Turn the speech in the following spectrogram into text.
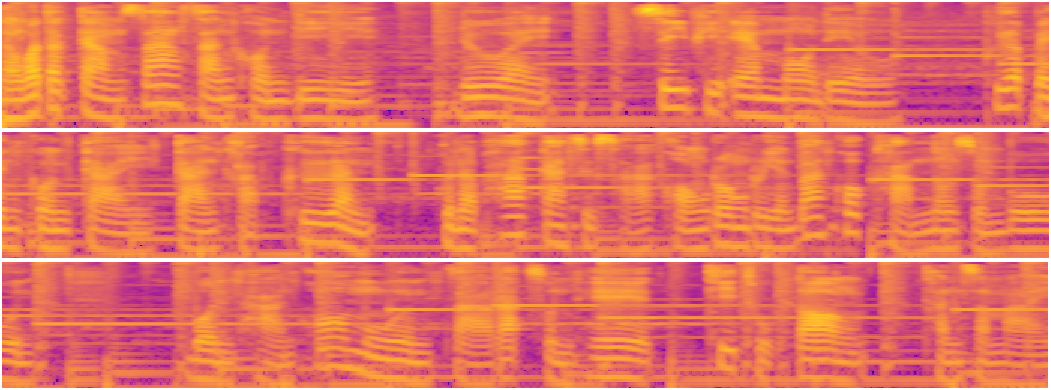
นวัตกรรมสร้างสรรค์คนดี ด้วย CPM โมเดล เพื่อเป็นนกลไกการขับเคลื่อน คุณภาพการศึกษาของโรงเรียนบ้านโคกขามนนสมบูรณ์ บนฐานข้อมูล สารสนเทศ ที่ถูกต้อง ทันสมัย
